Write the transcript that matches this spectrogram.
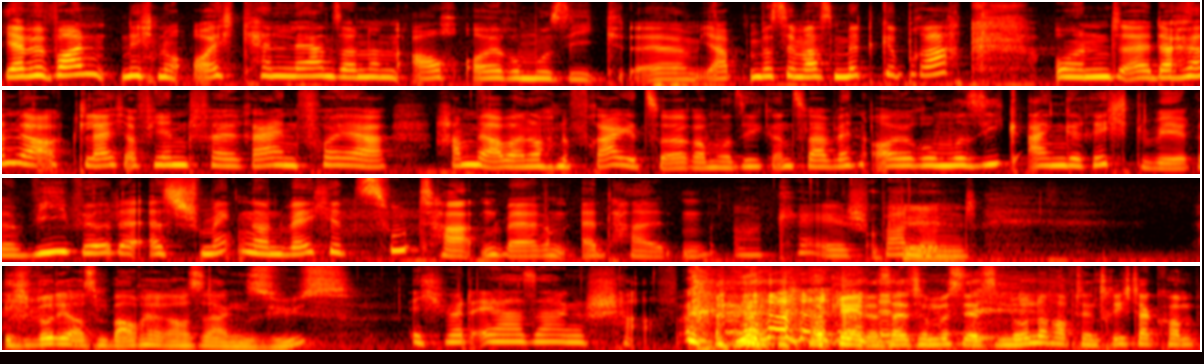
ja, wir wollen nicht nur euch kennenlernen, sondern auch eure Musik. Ähm, ihr habt ein bisschen was mitgebracht und äh, da hören wir auch gleich auf jeden Fall rein. Vorher haben wir aber noch eine Frage zu eurer Musik und zwar, wenn eure Musik ein Gericht wäre, wie würde es schmecken und welche Zutaten wären enthalten? Okay, spannend. Okay. Ich würde aus dem Bauch heraus sagen süß. Ich würde eher sagen scharf. okay, das heißt, wir müssen jetzt nur noch auf den Trichter kommen,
